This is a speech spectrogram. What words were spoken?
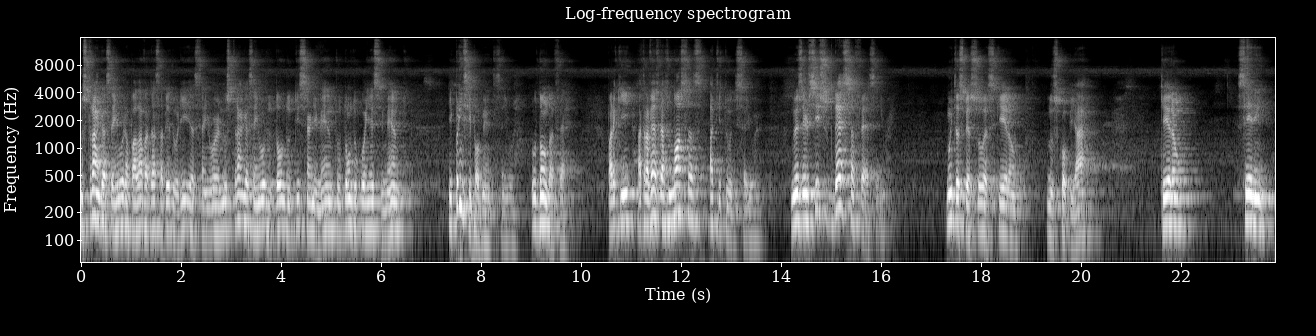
Nos traga, Senhor, a palavra da sabedoria, Senhor. Nos traga, Senhor, o dom do discernimento, o dom do conhecimento e principalmente, Senhor, o dom da fé. Para que, através das nossas atitudes, Senhor, no exercício dessa fé, Senhor, muitas pessoas queiram nos copiar, queiram serem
